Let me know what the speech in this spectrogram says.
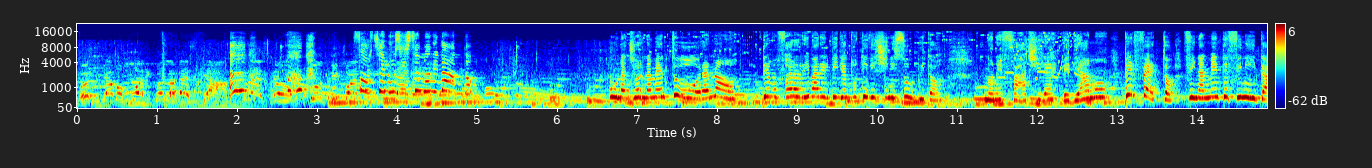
Portiamo fuori quella bestia! Presto! Tutti quanti Forse Lucy stanno arrivando. Un aggiornamento ora, no! Devo far arrivare il video a tutti i vicini subito. Non è facile. Vediamo. Perfetto! Finalmente è finita!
